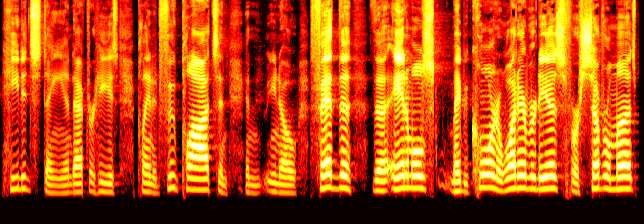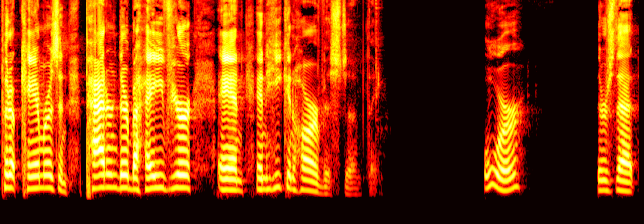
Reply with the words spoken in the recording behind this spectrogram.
heated stand after he has planted food plots and, and you know fed the, the animals maybe corn or whatever it is for several months put up cameras and patterned their behavior and and he can harvest something or there's that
